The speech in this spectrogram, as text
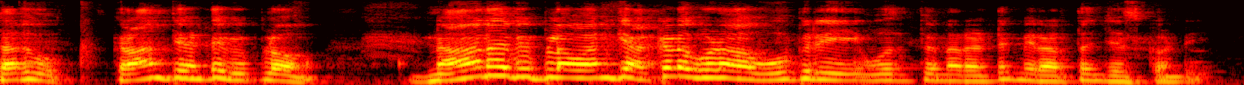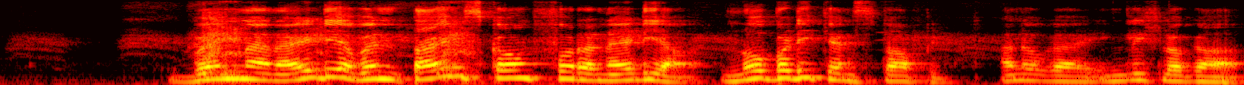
చదువు. క్రాంతి అంటే విప్లవం. జ్ఞాన విప్లవానికి అక్కడ కూడా ఊపిరి ఊదుతున్నారంటే మీరు అర్థం చేసుకోండి. When an idea when times come for an idea nobody can stop it అని ఒక ఇంగ్లీష్లో ఒక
